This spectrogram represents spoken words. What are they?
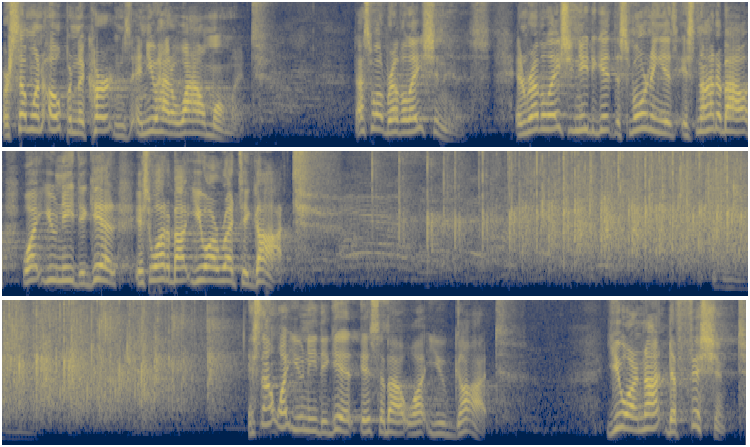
or someone opened the curtains and you had a wow moment. That's what revelation is. And revelation you need to get this morning is it's not about what you need to get, it's what about you already got. It's not what you need to get, it's about what you got. You are not deficient.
